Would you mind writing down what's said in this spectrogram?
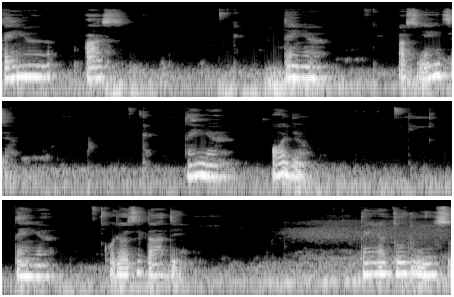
tenha paz, tenha paciência, tenha ódio, tenha curiosidade, tenha tudo isso.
